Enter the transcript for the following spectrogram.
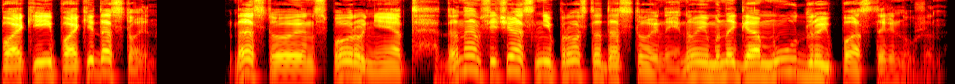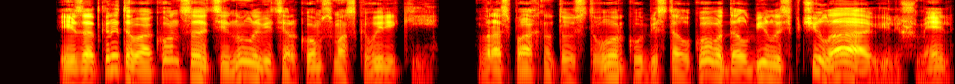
паки и паки достоин. Достоин, спору нет. Да нам сейчас не просто достойный, но и многомудрый пастырь нужен. Из открытого оконца тянуло ветерком с Москвы реки. В распахнутую створку бестолково долбилась пчела или шмель.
